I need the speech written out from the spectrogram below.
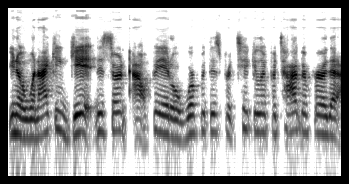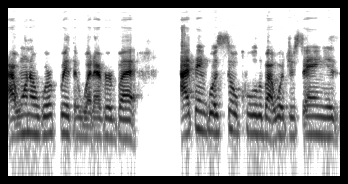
you know, when I can get this certain outfit or work with this particular photographer that I want to work with or whatever. But I think what's so cool about what you're saying is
